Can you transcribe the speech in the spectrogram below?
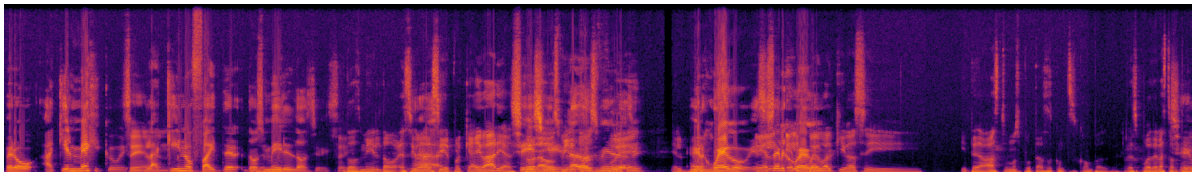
Pero aquí en México, güey, Sí, la en- King of Fighter 2002, güey. Sí. 2002, eso iba a Ah. decir, porque hay varias. Sí, pero la sí, 2002, la 2002, fue sí. el, boom, El juego, güey, ese es el juego, güey. al que ibas y, y te dabas tú unos putazos con tus compas, güey. Después de las Sí, tortillas.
